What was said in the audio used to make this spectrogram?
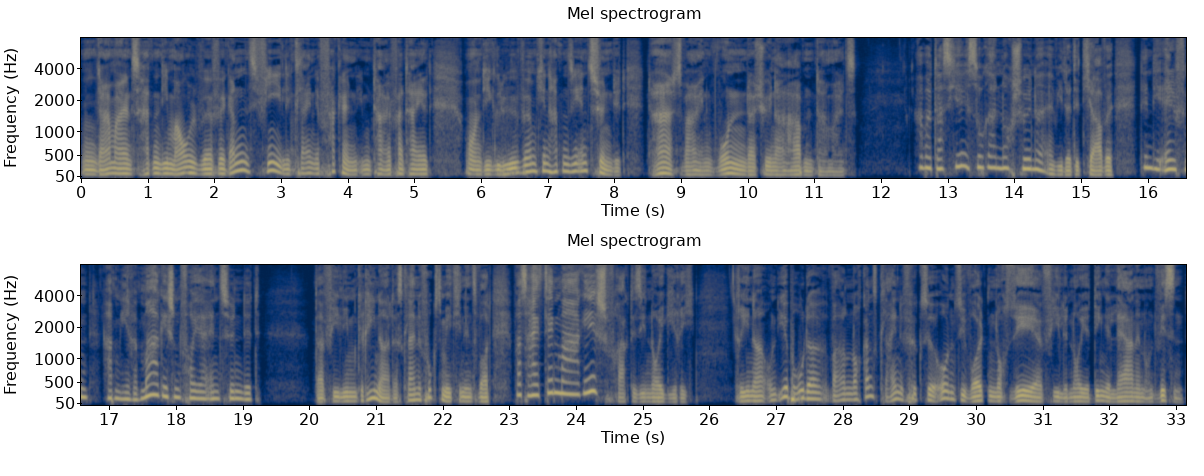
Damals hatten die Maulwürfe ganz viele kleine Fackeln im Tal verteilt und die Glühwürmchen hatten sie entzündet. Das war ein wunderschöner Abend damals. Aber das hier ist sogar noch schöner, erwiderte Tjave, denn die Elfen haben ihre magischen Feuer entzündet. Da fiel ihm Grina, das kleine Fuchsmädchen, ins Wort. Was heißt denn magisch? fragte sie neugierig. Grina und ihr Bruder waren noch ganz kleine Füchse und sie wollten noch sehr viele neue Dinge lernen und wissen.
